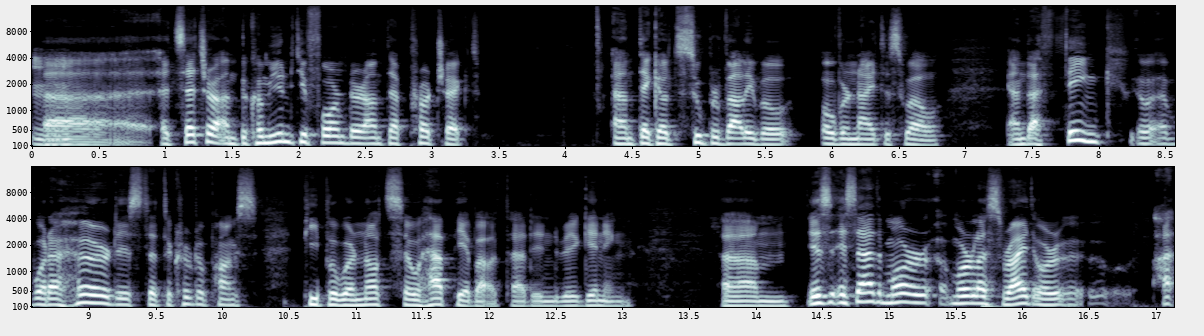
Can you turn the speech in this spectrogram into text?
mm-hmm. uh, etc and the community formed around that project and they got super valuable overnight as well and i think uh, what i heard is that the CryptoPunks people were not so happy about that in the beginning um, is is that more more or less right or uh,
